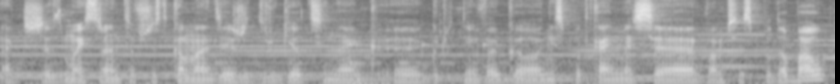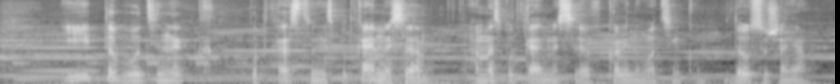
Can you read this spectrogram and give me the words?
Także z mojej strony to wszystko. Mam nadzieję, że drugi odcinek y, grudniowego Nie Spotkajmy się Wam się spodobał. I to był odcinek podcastu Nie Spotkajmy się, a my spotkajmy się w kolejnym odcinku. Do usłyszenia.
